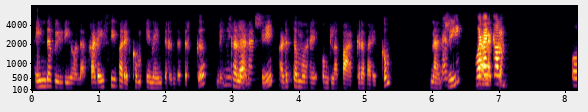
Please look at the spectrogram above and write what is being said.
இந்த வீடியோல கடைசி வரைக்கும் இணைந்திருந்ததற்கு மிக்க நன்றி. அடுத்த முறை உங்களை பார்க்கிற வரைக்கும் நன்றி. வணக்கம். ஓ.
